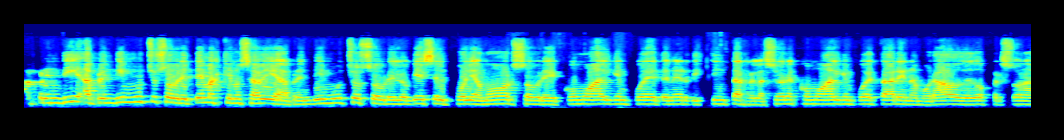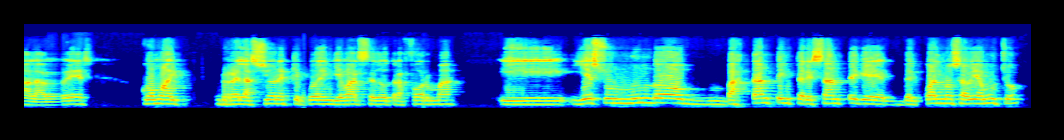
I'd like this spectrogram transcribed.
Aprendí, aprendí mucho sobre temas que no sabía, aprendí mucho sobre lo que es el poliamor, sobre cómo alguien puede tener distintas relaciones, cómo alguien puede estar enamorado de dos personas a la vez, cómo hay relaciones que pueden llevarse de otra forma. Y, es un mundo bastante interesante que, del cual no sabía mucho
